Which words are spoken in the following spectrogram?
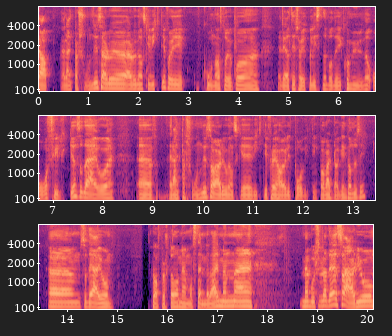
ja, rent personlig så er du, er du ganske viktig, fordi kona står jo på relativt høyt på listene både i kommune og fylke, så det er jo eh, Rent personlig så er det jo ganske viktig, for det har jo litt påvirkning på hverdagen, kan du si. Eh, så det er jo Da spørs det om jeg må stemme der, men eh, Men bortsett fra det, så er det jo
